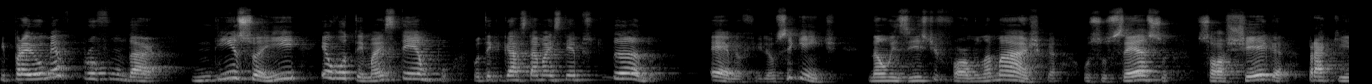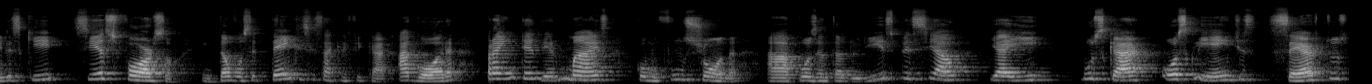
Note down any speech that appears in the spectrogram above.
E para eu me aprofundar nisso aí, eu vou ter mais tempo, vou ter que gastar mais tempo estudando. É, meu filho, é o seguinte: não existe fórmula mágica. O sucesso só chega para aqueles que se esforçam. Então você tem que se sacrificar agora para entender mais como funciona a aposentadoria especial e aí buscar os clientes certos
